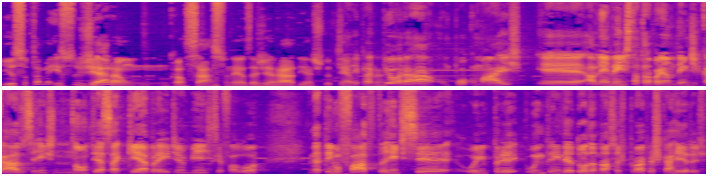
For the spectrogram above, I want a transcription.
Isso também, isso gera um, um cansaço, né, exagerado e antes do tempo, e pra né? piorar um pouco mais, é, além da gente estar trabalhando dentro de casa, se a gente não ter essa quebra aí de ambiente que você falou, ainda tem o fato da gente ser o, empre- o empreendedor das nossas próprias carreiras.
